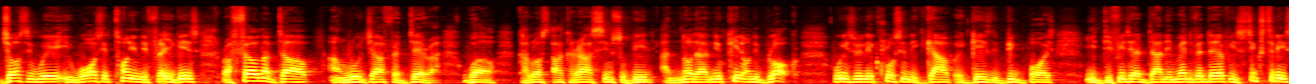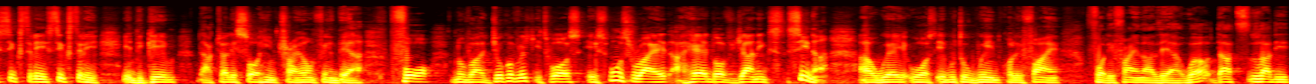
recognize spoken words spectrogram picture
just the way he was he turned in the flesh against Rafael Nadal and Roger Federer? Well, Carlos Alcaraz seems to be another new kid on the block who is really closing the gap against the big boys. He defeated Danny Medvedev in 6-3, 6-3, 6-3 in the game that actually saw him triumphing there for Novak Djokovic. It was a smooth ride ahead of Jannik Sinner, uh, where he was able to win qualifying for the final there. Well, that's those are the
